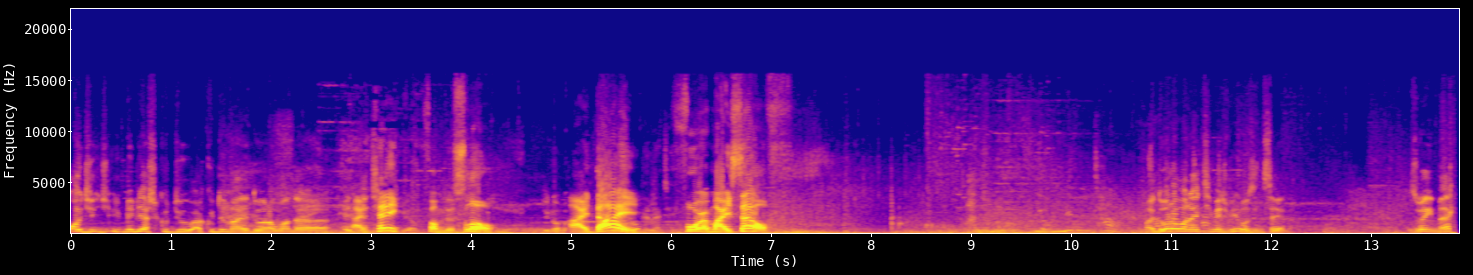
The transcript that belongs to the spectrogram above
Oh, G- G- maybe I could do I could do my Dota one. Uh, I take build. from the slow. You know, I die for myself. Your middle tower is my Dota one anti-mage build was insane. I was doing mech,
